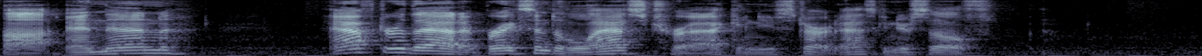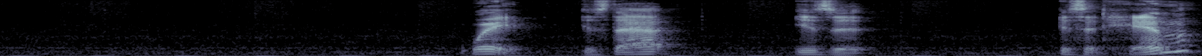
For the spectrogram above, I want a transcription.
Uh, and then after that, it breaks into the last track, and you start asking yourself, wait, is that, is it, is it him?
